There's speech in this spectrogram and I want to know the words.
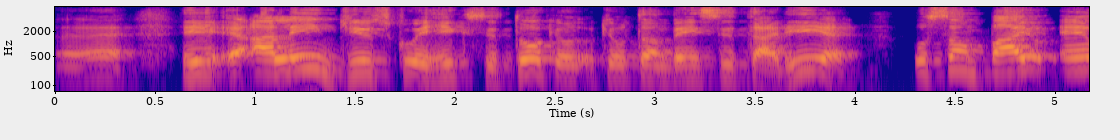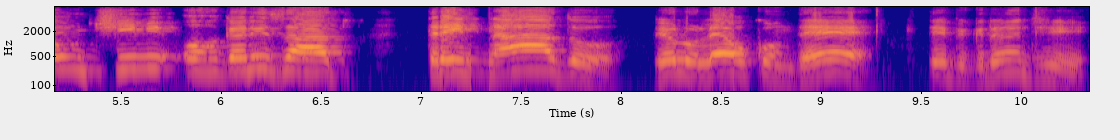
É, e, além disso que o Henrique citou, que eu, que eu também citaria, o Sampaio é um time organizado, treinado pelo Léo Condé, que teve grande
